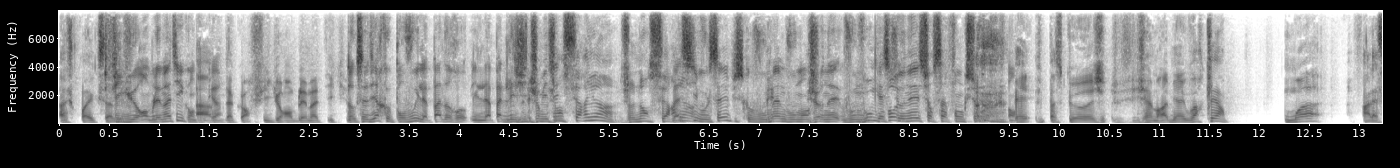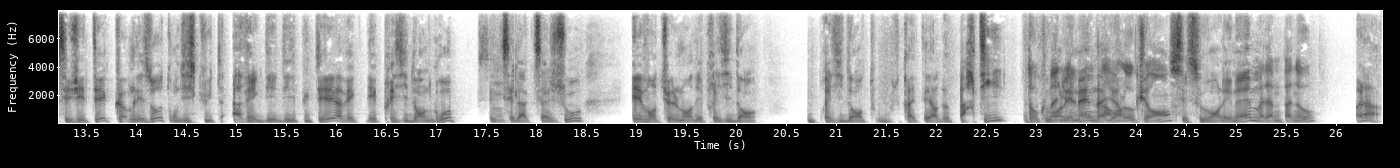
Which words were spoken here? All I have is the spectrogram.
Ah, je croyais que ça. Figure emblématique en tout ah, cas. D'accord, figure emblématique. Donc ça veut dire que pour vous, il n'a pas de, il n'a pas de légitimité. J'en sais rien. Je n'en sais bah rien. Bah si, vous le savez puisque vous-même vous mentionnez, vous, me questionnez sur sa fonction. parce que j'aimerais bien y voir clair. Moi, enfin la CGT, comme les autres, on discute avec des députés, avec des présidents de groupe. C'est mm. là que ça se joue. Éventuellement des présidents ou présidentes ou secrétaires de partis. Donc Manuel les mêmes d'ailleurs. En l'occurrence. C'est souvent les mêmes. Madame Panot. Voilà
